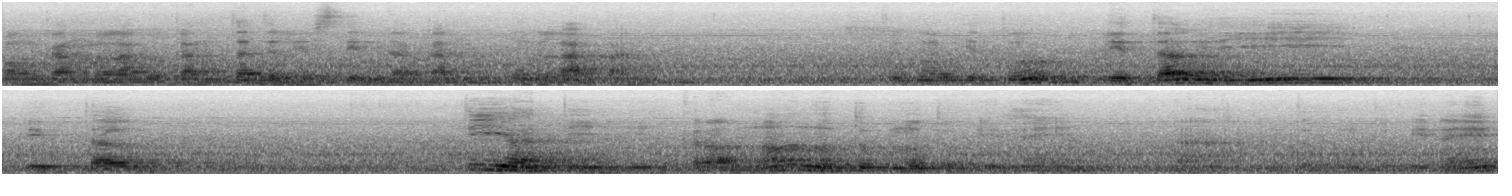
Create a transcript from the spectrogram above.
Wong kang melakukan tadlis tindakan penggelapan. Cukup itu Litali Lital Tiati. Krono nutup-nutup ini. Nah nutup-nutup ini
